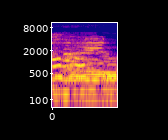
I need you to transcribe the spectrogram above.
Hallelujah.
